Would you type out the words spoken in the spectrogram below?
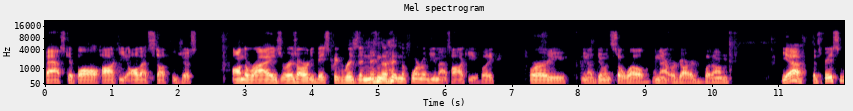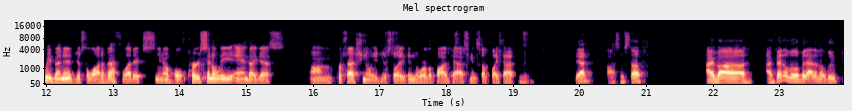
basketball, hockey, all that stuff is just on the rise or has already basically risen in the in the form of UMass hockey. Like we're already, you know, doing so well in that regard. But um yeah, that's basically been it. Just a lot of athletics, you know, both personally and I guess um professionally, just like in the world of podcasting and stuff like that. Yeah, awesome stuff. I've uh I've been a little bit out of the loop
